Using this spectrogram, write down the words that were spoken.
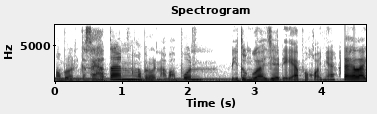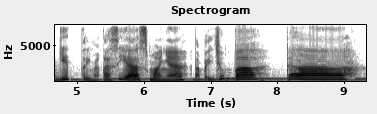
Ngobrolin kesehatan, ngobrolin apa pun ditunggu aja deh ya pokoknya. Sekali lagi terima kasih ya semuanya. Sampai jumpa. Dah.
